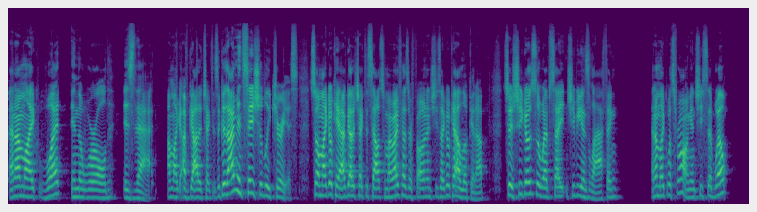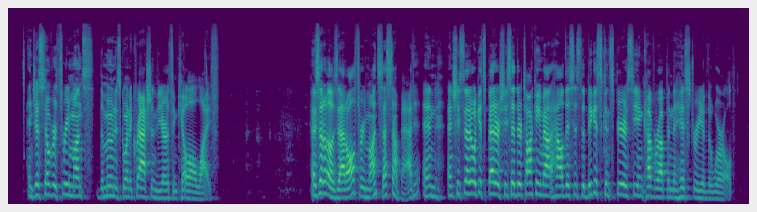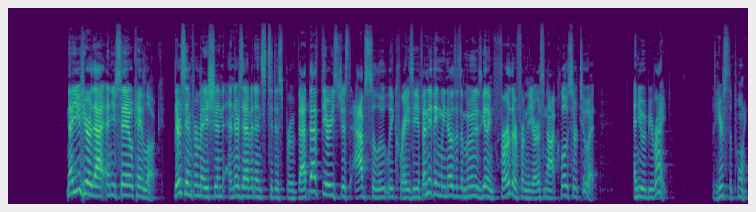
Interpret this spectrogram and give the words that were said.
And I'm like, what in the world is that? I'm like, I've got to check this because I'm insatiably curious. So I'm like, okay, I've got to check this out. So my wife has her phone and she's like, okay, I'll look it up. So she goes to the website and she begins laughing. And I'm like, what's wrong? And she said, well, in just over three months, the moon is going to crash into the earth and kill all life. I said, Oh, is that all? Three months? That's not bad. And, and she said, Oh, it gets better. She said, They're talking about how this is the biggest conspiracy and cover up in the history of the world. Now you hear that and you say, Okay, look, there's information and there's evidence to disprove that. That theory is just absolutely crazy. If anything, we know that the moon is getting further from the earth, not closer to it. And you would be right. But here's the point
